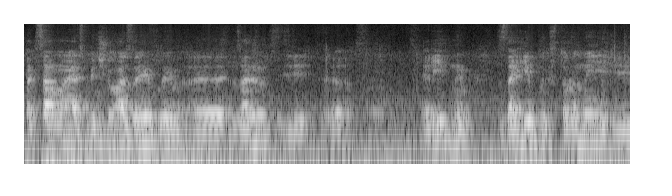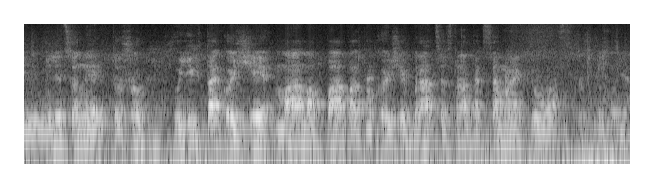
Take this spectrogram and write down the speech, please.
Так само я співчуваю загиблим е, загиб- е, рідним загиблих сторони і міліціонерів. Тому що у їх також є мама, папа, також є брат, сестра, так само, як і у вас. Тому я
